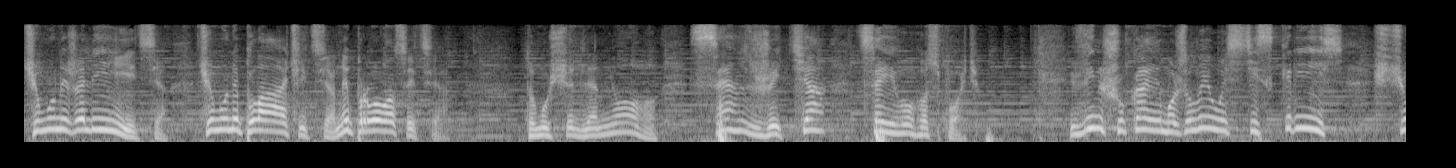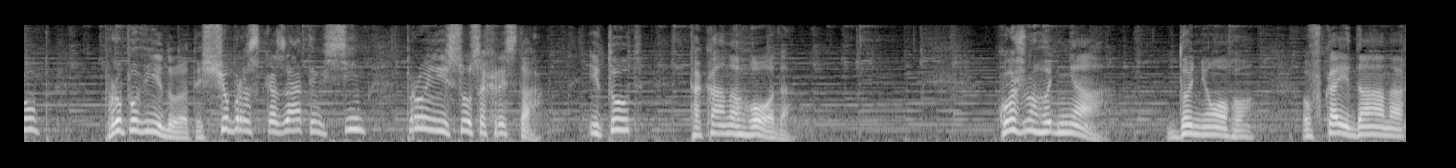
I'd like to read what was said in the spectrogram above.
Чому не жаліється? Чому не плачеться, не проситься? Тому що для нього сенс життя це його Господь. Він шукає можливості скрізь, щоб проповідувати, щоб розказати всім про Ісуса Христа. І тут така нагода. Кожного дня до нього в кайданах,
